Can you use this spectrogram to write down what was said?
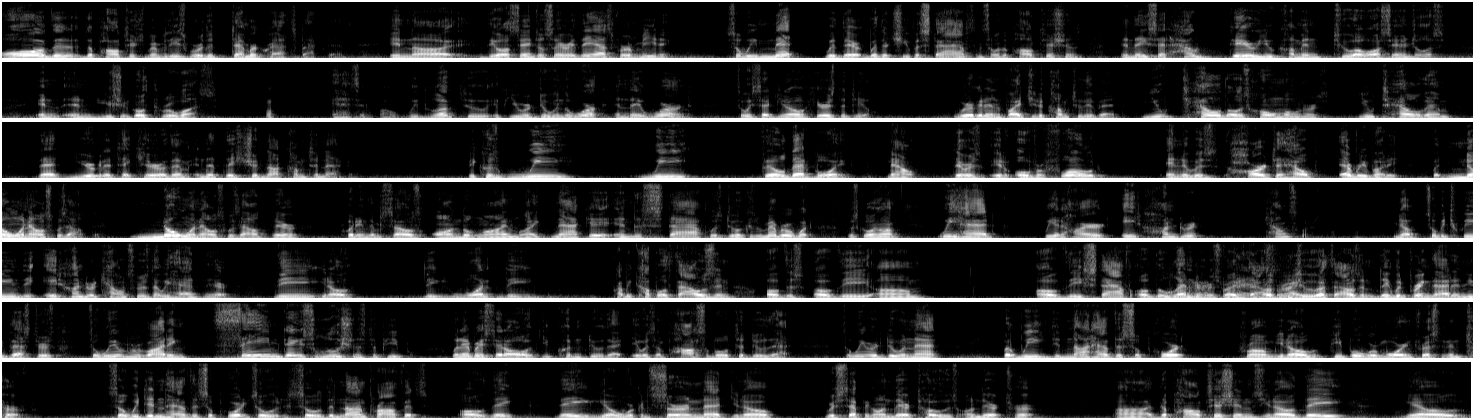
all of the, the politicians, remember, these were the Democrats back then. In uh, the Los Angeles area, they asked for a meeting. So we met with their, with their chief of staffs and some of the politicians, and they said, How dare you come into uh, Los Angeles and, and you should go through us? And I said, Oh, we'd love to if you were doing the work. And they weren't. So we said, You know, here's the deal. We're going to invite you to come to the event. You tell those homeowners, you tell them that you're going to take care of them and that they should not come to NACA. Because we, we filled that void. Now, there was, it overflowed and it was hard to help everybody, but no one else was out there. No one else was out there putting themselves on the line like NACA and the staff was doing. Because remember what was going on. We had, we had hired 800 counselors. You know, so between the 800 counselors that we had there, the, you know, the one, the probably couple of thousand of this, of the, um, of the staff of the lenders, Right, right? banks, Thousand right. to a thousand, they would bring that in the investors. So we were providing same day solutions to people. When everybody said, oh, you couldn't do that, it was impossible to do that. So we were doing that, but we did not have the support from, you know, people were more interested in turf. So we didn't have the support. So, so the nonprofits, oh, they, they, you know, were concerned that, you know, we're stepping on their toes, on their turf. Uh, the politicians, you know, they, you know,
